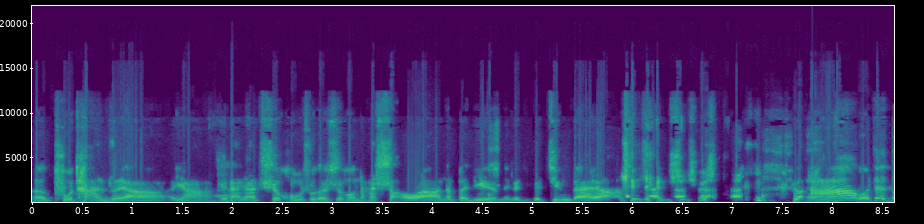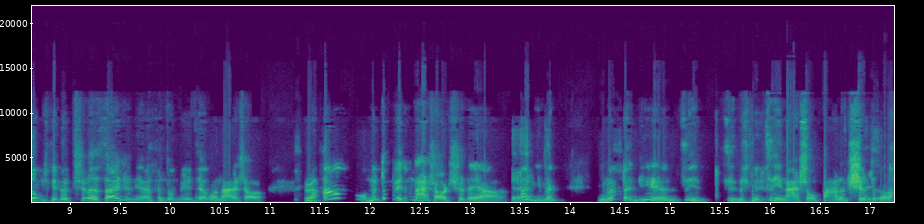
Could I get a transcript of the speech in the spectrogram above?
呃，铺毯子呀，哎呀，给大家吃红薯的时候拿勺啊，那本地人那个一个惊呆啊，那简直就是说啊，我在东北都吃了三十年了，都没见过拿勺。就 说啊，我们东北都拿勺吃的呀，那你们你们本地人自己自己自己拿手扒了吃得了。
